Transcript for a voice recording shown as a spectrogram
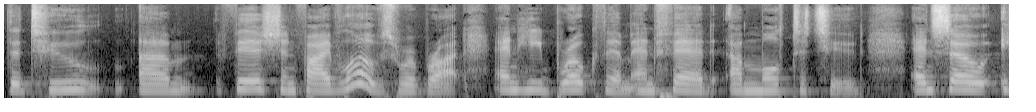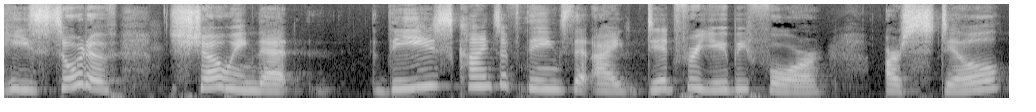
the two um, fish and five loaves were brought, and he broke them and fed a multitude. And so he's sort of showing that these kinds of things that I did for you before are still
